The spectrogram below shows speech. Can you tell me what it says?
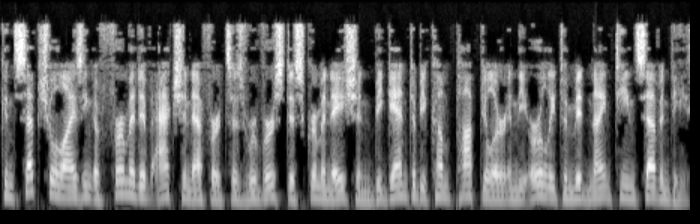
Conceptualizing affirmative action efforts as reverse discrimination began to become popular in the early to mid 1970s,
